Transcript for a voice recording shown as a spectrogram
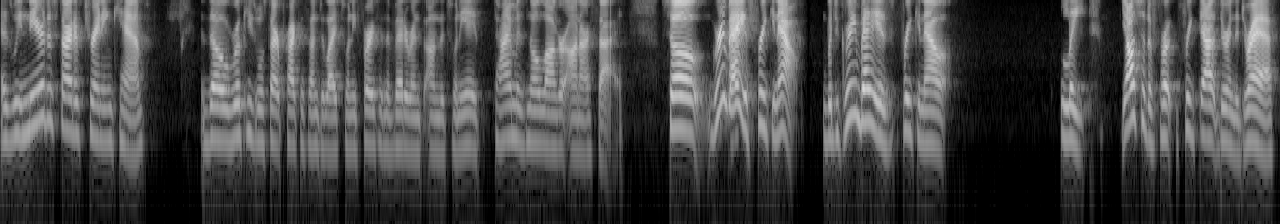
As we near the start of training camp, though rookies will start practice on July 21st and the veterans on the 28th, time is no longer on our side. So Green Bay is freaking out, which Green Bay is freaking out late. Y'all should have fr- freaked out during the draft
